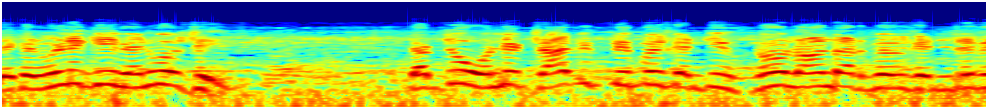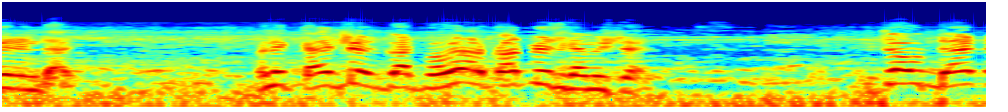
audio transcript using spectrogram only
They can only give NOC. That too, only traffic people can give. No law order people can interfere in that. Only collector has got power or corporation commissioner. Without that,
